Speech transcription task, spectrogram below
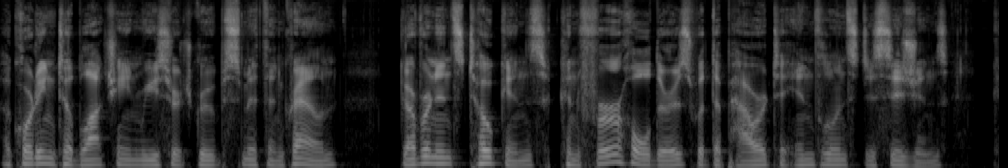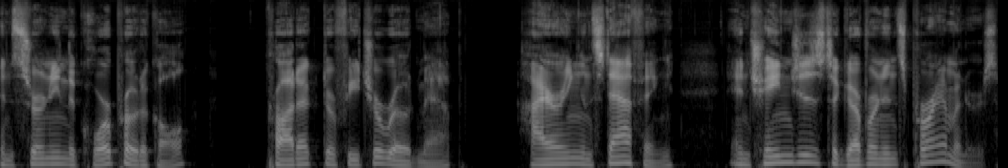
According to blockchain research group Smith and Crown, governance tokens confer holders with the power to influence decisions concerning the core protocol, product or feature roadmap, hiring and staffing, and changes to governance parameters.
